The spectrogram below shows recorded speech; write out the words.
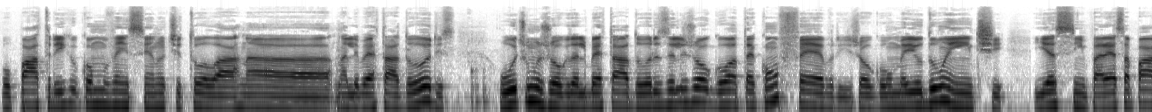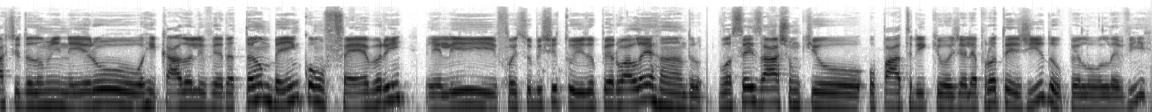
o Patrick, como vem sendo titular na, na Libertadores, o último jogo da Libertadores ele jogou até com febre, jogou meio doente. E assim, para essa partida do Mineiro, o Ricardo Oliveira também com febre, ele foi substituído pelo Alejandro. Vocês acham que o, o Patrick hoje ele é protegido pelo Levi?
